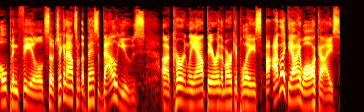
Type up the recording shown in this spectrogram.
open field. So checking out some of the best values uh, currently out there in the marketplace. I, I like the Iowa Hawkeyes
